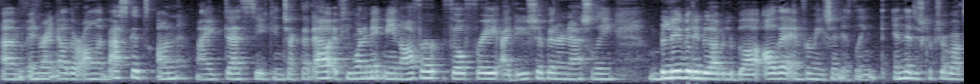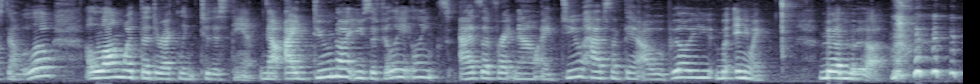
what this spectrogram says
um, and right now they're all in baskets on my desk, so you can check that out. If you want to make me an offer, feel free. I do ship internationally. Blah, blah, blah, blah, blah. All that information is linked in the description box down below, along with the direct link to the stamp. Now, I do not use affiliate links as of right now. I do have something I will bill you, but anyway, blah, blah, blah.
